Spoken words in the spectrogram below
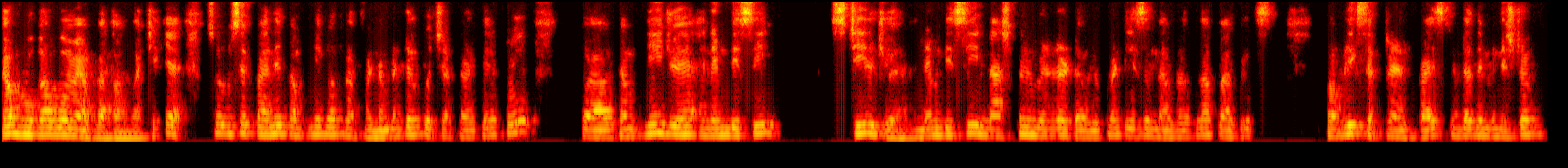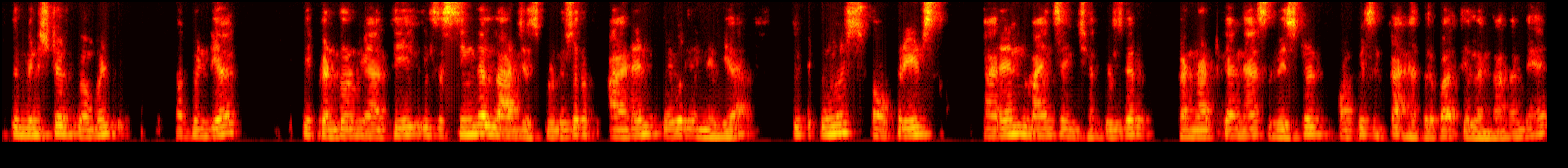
कब होगा वो मैं आप बताऊँगा, ठीक है? सो उससे पहले कंपनी का अपना फंडामेंटल को चेक करते हैं। तो कंपनी जो है एनएमडीसी स्टील जो है NMDC national mineral development is Navratna public public sector enterprise under the minister the minister of government of India के कंट्रोल में आती है। Is a single largest producer of iron ore in India it owns operates iron mines in Chhattisgarh Karnataka and has registered office इनका हैदराबाद तेलंगाना में है।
